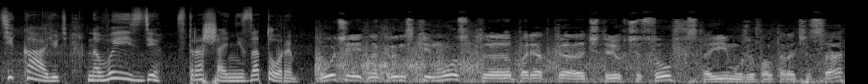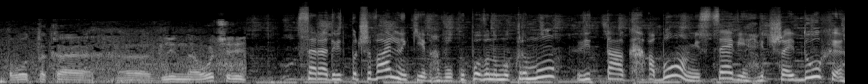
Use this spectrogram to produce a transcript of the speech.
тікають на виїзді страшенні затори. Очередь на Крымский мост э, порядка четырех часов. Стоим уже полтора часа. Вот такая э, длинная очередь. Серед відпочивальників в окупованому Криму відтак або місцеві відчайдухи,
